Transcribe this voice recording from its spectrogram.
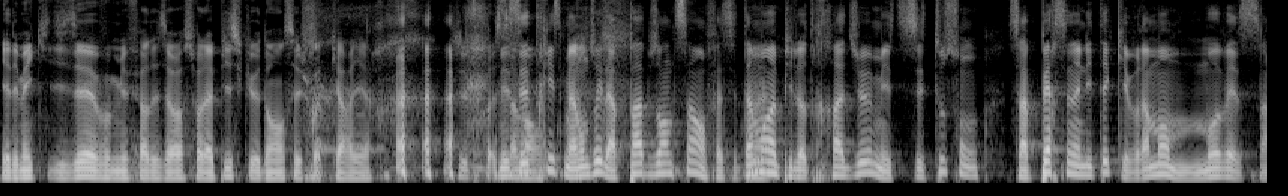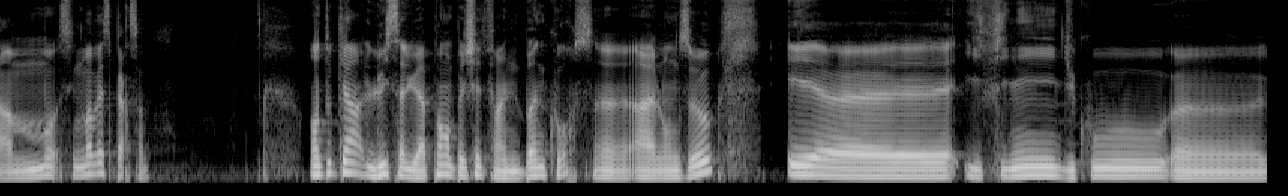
Il y a des mecs qui disaient vaut mieux faire des erreurs sur la piste que dans ses choix de carrière. Mais c'est triste, mais Alonso il a pas besoin de ça en fait. C'est tellement Ouais. un pilote radieux, mais c'est tout son sa personnalité qui est vraiment mauvaise. C'est un mau- c'est une mauvaise personne. En tout cas, lui, ça lui a pas empêché de faire une bonne course euh, à Alonso. Et euh, il finit du coup euh,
